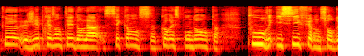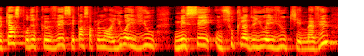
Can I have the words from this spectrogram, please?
que j'ai présenté dans la séquence correspondante pour ici faire une sorte de casse pour dire que V c'est pas simplement un UI view mais c'est une sous-classe de UI view qui est ma vue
